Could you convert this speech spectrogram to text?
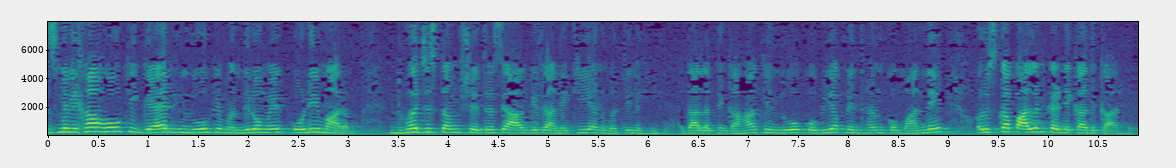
जिसमें लिखा हो कि गैर हिंदुओं के मंदिरों में कोडी मारम ध्वज स्तंभ क्षेत्र से आगे जाने की अनुमति नहीं है। अदालत ने कहा कि हिंदुओं को भी अपने धर्म को मानने और उसका पालन करने का अधिकार है।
